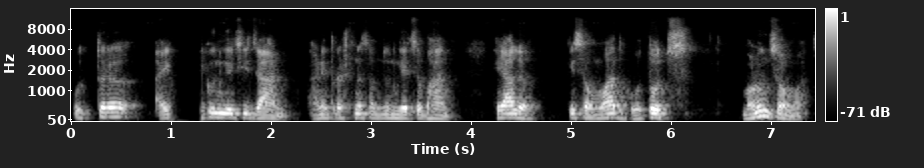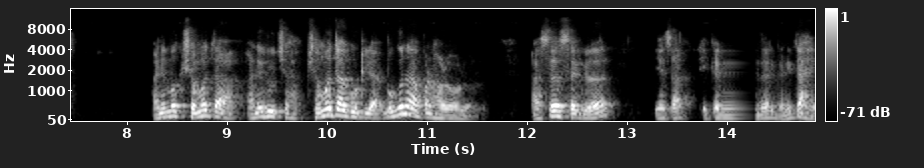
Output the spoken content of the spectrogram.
उत्तर ऐकून घ्यायची जाण आणि प्रश्न समजून घ्यायचं भान. हे आलं की संवाद होतोच. म्हणून संवाद. आणि मग क्षमता आणि रुचा क्षमता कुठल्या? बघू ना आपण हळूहळू. हळू. असं सगळं याचा एकंदर गणित आहे.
